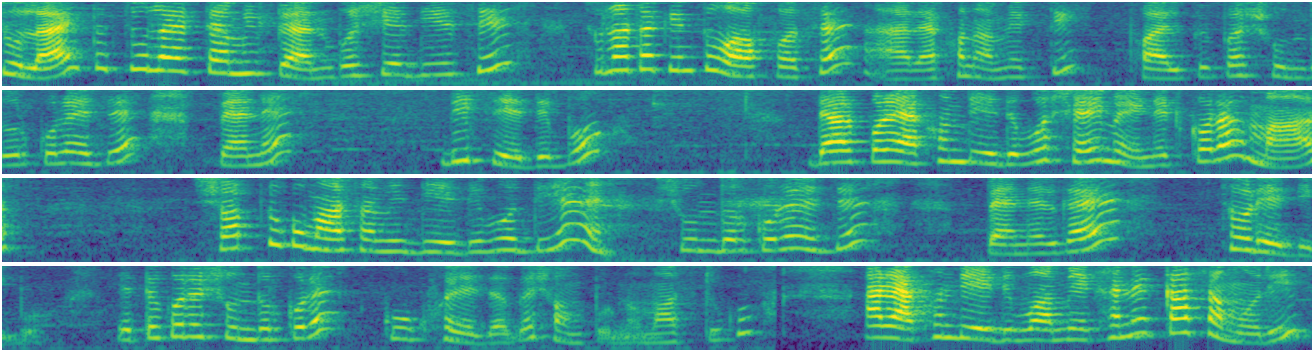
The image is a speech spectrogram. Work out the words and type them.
চুলায়, তো চুলায় একটা আমি প্যান বসিয়ে দিয়েছি। চুলাটা কিন্তু অফ আছে, আর এখন আমি একটি ফয়েল পেপার সুন্দর করে যে প্যানে বিছিয়ে দেব। দেওয়ার পরে এখন দিয়ে দেব সেই ম্যারিনেট করা মাছ। সবটুকু মাছ আমি দিয়ে দিব, দিয়ে সুন্দর করে যে প্যানের গায়ে ছড়িয়ে দিব। এতে করে সুন্দর করে কুক হয়ে যাবে সম্পূর্ণ মাছটুকু। আর এখন দিয়ে দিব আমি এখানে কাঁচামরিচ।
